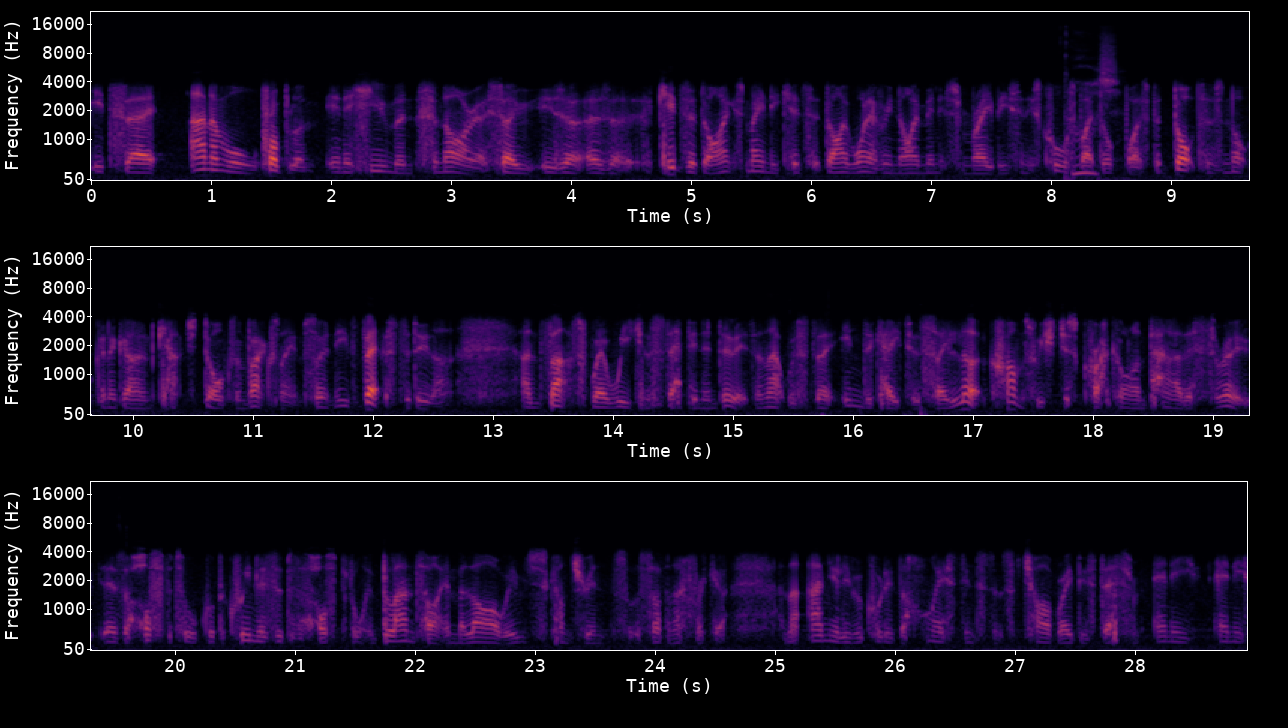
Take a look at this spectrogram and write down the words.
it's a animal problem in a human scenario. So, is a, as a, kids are dying. It's mainly kids that die one every nine minutes from rabies, and it's caused Gosh. by dog bites. But doctors are not going to go and catch dogs and vaccinate them. So it needs vets to do that and that's where we can step in and do it. And that was the indicators say, look, crumbs, we should just crack on and power this through. There's a hospital called the Queen Elizabeth Hospital in Blantyre in Malawi, which is a country in sort of southern Africa, and that annually recorded the highest instance of child rabies deaths from any any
